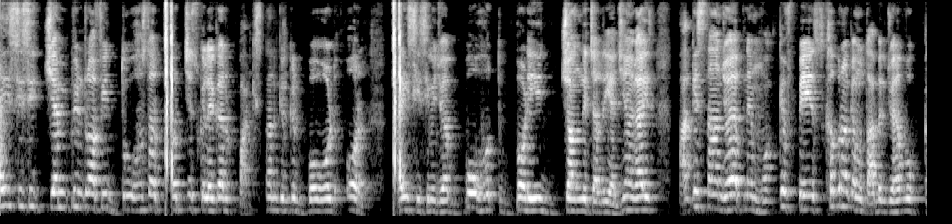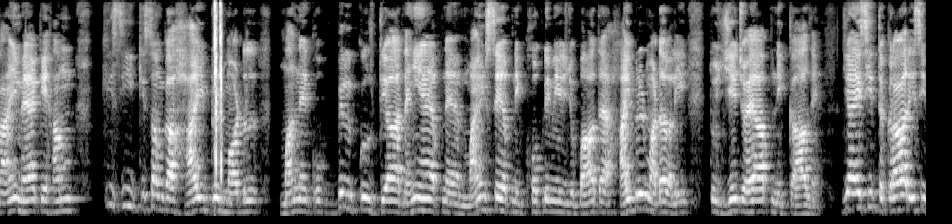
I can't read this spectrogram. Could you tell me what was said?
آئی سی سی چیمپئن ٹرافی دو ہزار پچیس کو لے کر پاکستان کرکٹ بورڈ اور آئی سی سی میں جو ہے بہت بڑی جنگ چل رہی ہے۔ جی ہاں گائز پاکستان جو ہے اپنے موقف پہ خبروں کے مطابق جو ہے وہ قائم ہے کہ ہم کسی قسم کا ہائیبریڈ ماڈل ماننے کو بالکل تیار نہیں ہے اپنے مائنڈ سے، اپنی کھوپڑی میں جو بات ہے ہائیبریڈ ماڈل والی، تو یہ جو ہے آپ نکال دیں۔ یا اسی تکرار، اسی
